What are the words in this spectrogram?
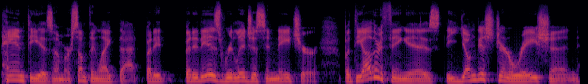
pantheism or something like that. But it but it is religious in nature. But the other thing is the youngest generation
